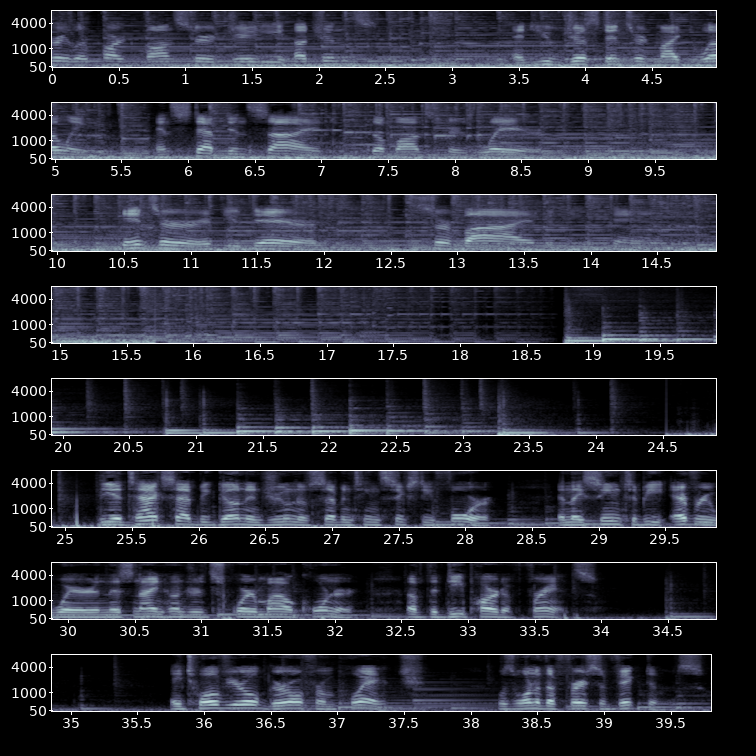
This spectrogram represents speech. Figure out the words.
Trailer park monster JD Hutchins, and you've just entered my dwelling and stepped inside the monster's lair. Enter if you dare, survive if you attacks had begun in June of 1764, and they seemed to be everywhere in this 900 square mile corner of the deep heart of France. A 12 year old girl from Puech was one of the first victims.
